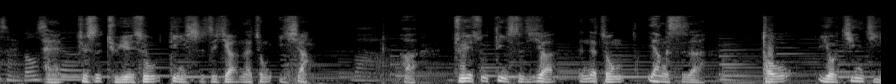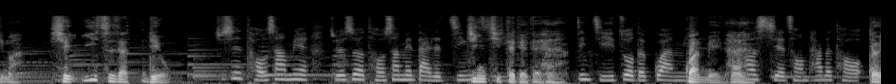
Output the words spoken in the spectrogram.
什么东西？哎，就是主耶稣定十字架那种异象。哇！啊。主耶稣定十字架的那种样式啊，头有荆棘嘛，血一直在流，就是头上面，主耶稣的头上面戴着荆荆棘，对对对，荆棘做的冠冕，冠冕，然后血从他的头对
